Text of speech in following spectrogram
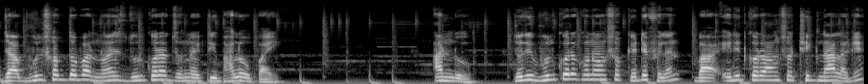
যা ভুল শব্দ বা নয়েজ দূর করার জন্য একটি ভালো উপায়। আন্ডু, যদি ভুল করে কোনো অংশ কেটে ফেলেন বা এডিট করা অংশ ঠিক না লাগে,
